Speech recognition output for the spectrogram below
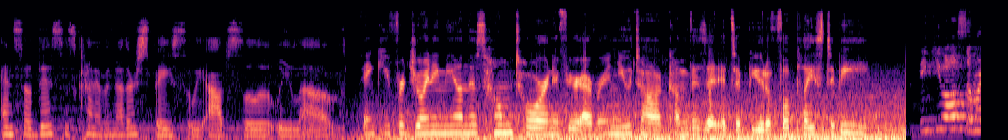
And so this is kind of another space that we absolutely love. Thank you for joining me on this home tour. And if you're ever in Utah, come visit. It's a beautiful place to be. Thank you all so much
